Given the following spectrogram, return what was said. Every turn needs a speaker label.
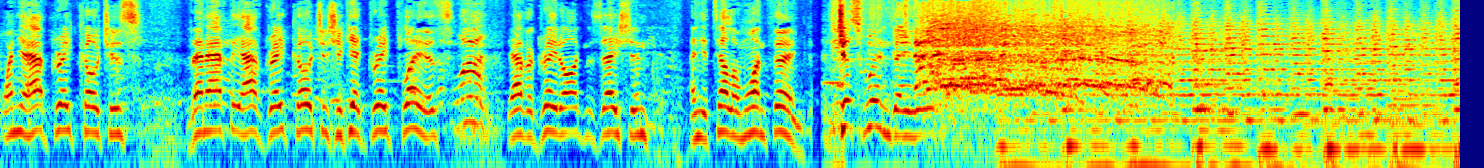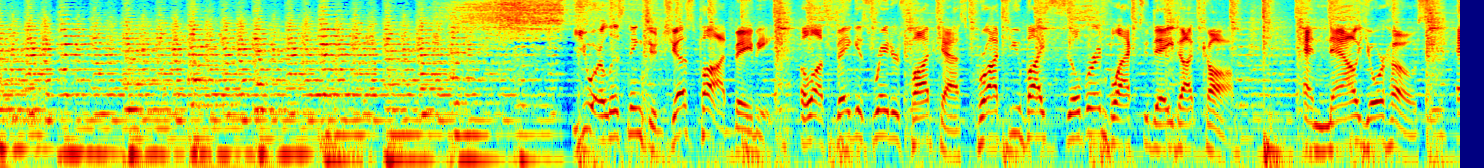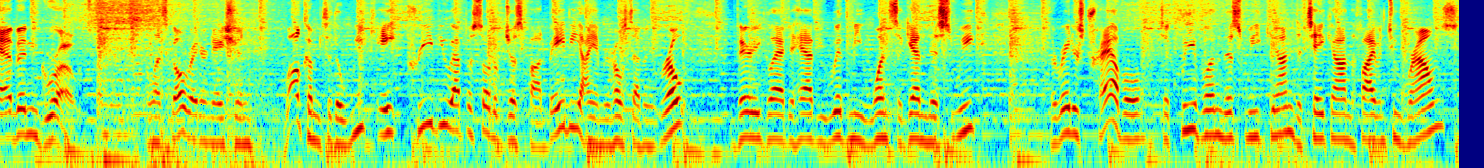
Speaker 1: When you have great coaches, then after you have great coaches, you get great players. You have a great organization, and you tell them one thing: just win, baby.
Speaker 2: You are listening to Just Pod Baby, a Las Vegas Raiders podcast brought to you by silverandblacktoday.com. And now your host, Evan Grote.
Speaker 3: Let's go, Raider Nation. Welcome to the Week 8 preview episode of Just Pod Baby. I am your host, Evan Grote. Very glad to have you with me once again this week. The Raiders travel to Cleveland this weekend to take on the 5 and 2 Browns.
